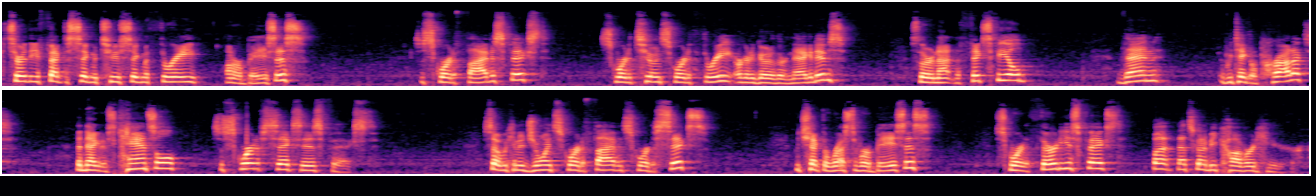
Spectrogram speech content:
Consider the effect of sigma 2 sigma 3 on our basis. So square root of 5 is fixed. Square root of 2 and square root of 3 are going to go to their negatives. So they're not in the fixed field. Then if we take their product, the negatives cancel. So square root of 6 is fixed. So we can adjoin square root of 5 and square root of 6. We check the rest of our basis. Square root of 30 is fixed, but that's going to be covered here.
